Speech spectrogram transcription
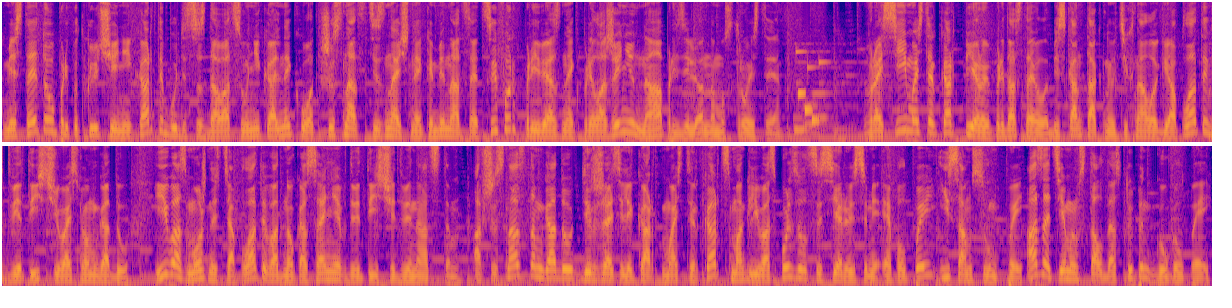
Вместо этого при подключении карты будет создаваться уникальный код — 16-значная комбинация цифр, привязанная к приложению на определенном устройстве. В России MasterCard первой предоставила бесконтактную технологию оплаты в 2008 году и возможность оплаты в одно касание в 2012. А в 2016 году держатели карт MasterCard смогли воспользоваться сервисами Apple Pay и Samsung Pay, а затем им стал доступен Google Pay.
